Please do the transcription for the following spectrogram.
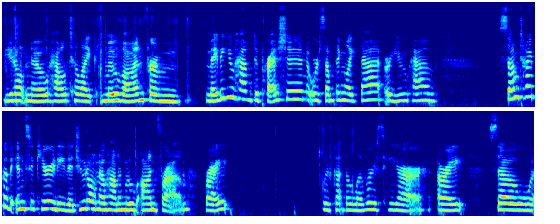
You don't know how to like move on from, maybe you have depression or something like that, or you have some type of insecurity that you don't know how to move on from, right? We've got the lovers here, all right? So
